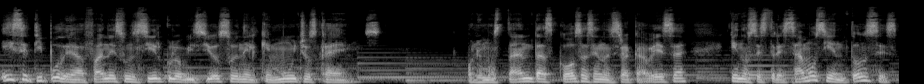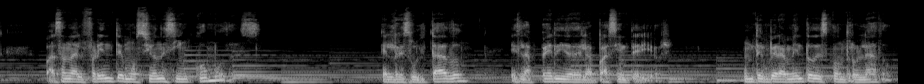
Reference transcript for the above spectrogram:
Ese tipo de afán es un círculo vicioso en el que muchos caemos. Ponemos tantas cosas en nuestra cabeza que nos estresamos y entonces pasan al frente emociones incómodas. El resultado es la pérdida de la paz interior, un temperamento descontrolado,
